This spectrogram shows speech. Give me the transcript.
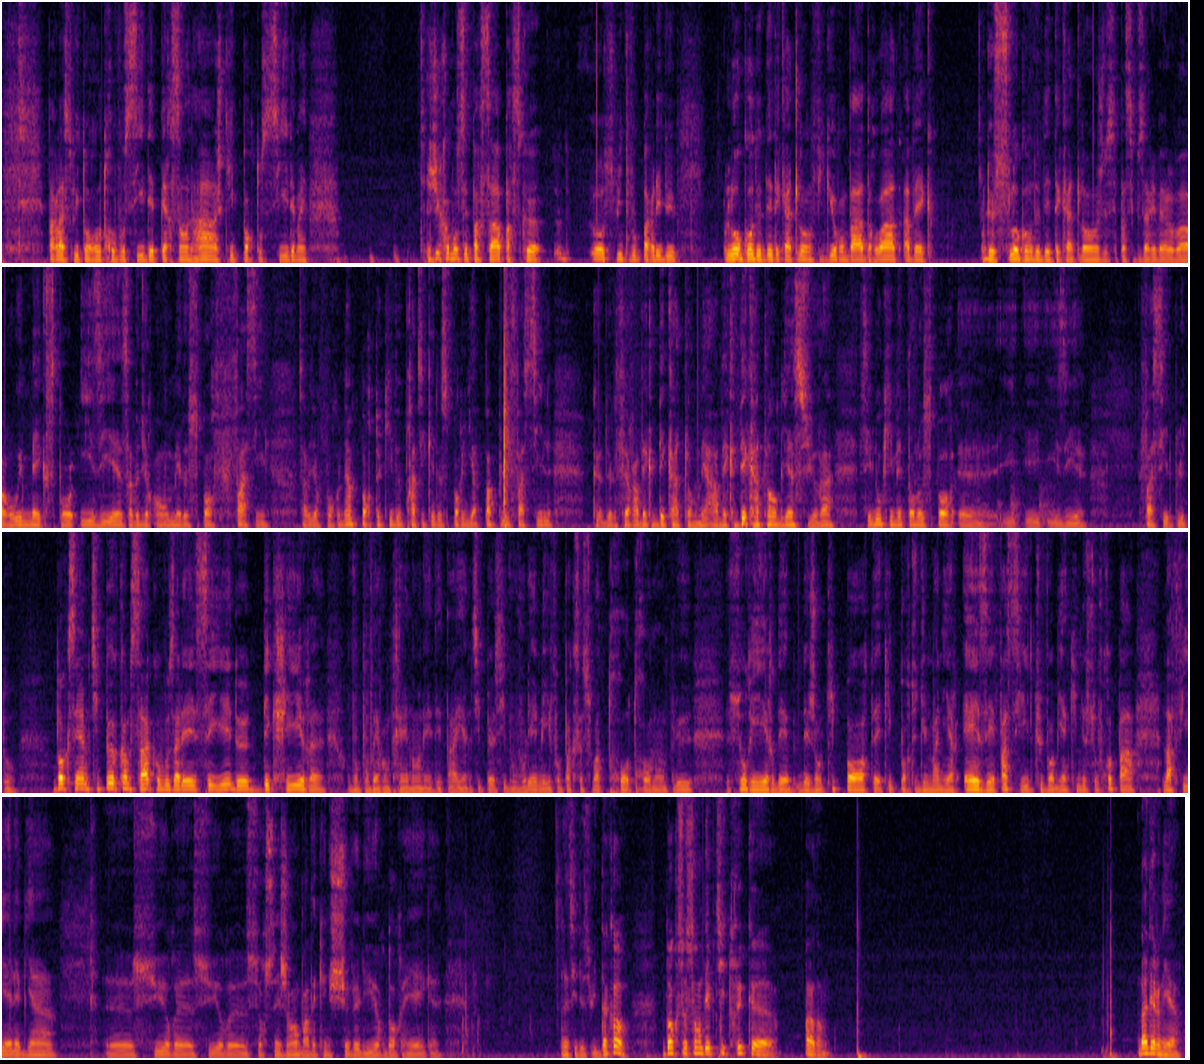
Par la suite, on retrouve aussi des personnages qui portent aussi des maillots j'ai commencé par ça parce que ensuite vous parlez du logo de Decathlon figure en bas à droite avec le slogan de Decathlon. Je ne sais pas si vous arrivez à le voir. We make sport easy. Ça veut dire on met le sport facile. Ça veut dire pour n'importe qui veut pratiquer le sport, il n'y a pas plus facile que de le faire avec Decathlon. Mais avec Decathlon, bien sûr. Hein. C'est nous qui mettons le sport euh, easy, facile plutôt. Donc c'est un petit peu comme ça que vous allez essayer de décrire. Vous pouvez rentrer dans les détails un petit peu si vous voulez, mais il ne faut pas que ce soit trop trop non plus. Sourire des, des gens qui portent et qui portent d'une manière aisée, facile. Tu vois bien qu'ils ne souffrent pas. La fille, elle est bien euh, sur, euh, sur, euh, sur ses jambes avec une chevelure dorée. Ainsi de suite. D'accord Donc ce sont des petits trucs... pardon. La dernière.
